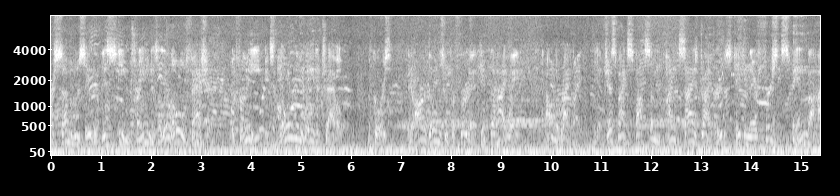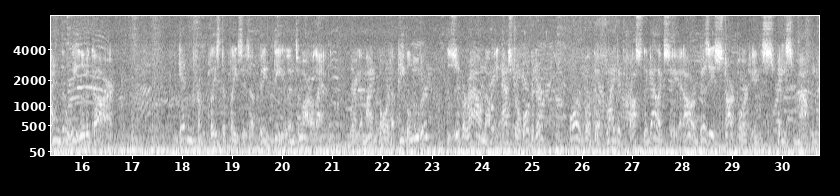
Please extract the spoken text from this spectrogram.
Some who say that this steam train is a little old-fashioned, but for me, it's the only way to travel. Of course, there are those who prefer to hit the highway, and on the right, you just might spot some pint-sized drivers taking their first spin behind the wheel of a car. Getting from place to place is a big deal in Tomorrowland, where you might board a people mover, zip around on the Astro Orbiter, or book a flight across the galaxy at our busy starport in Space Mountain.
